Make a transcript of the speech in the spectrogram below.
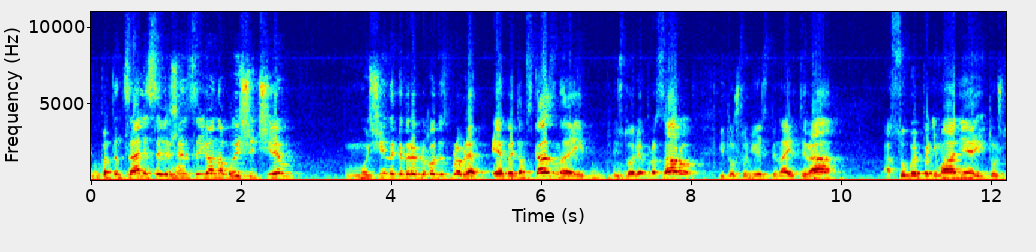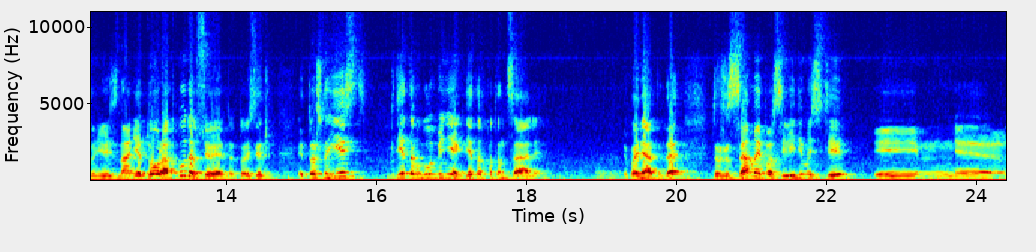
в потенциале совершенства ее она выше, чем мужчина, который приходит исправлять. И об этом сказано, и история про Сару, и то, что у нее есть бина и тира, особое понимание, и то, что у нее есть знание Тора. Откуда все это? То есть это, это то, что есть где-то в глубине, где-то в потенциале. Понятно, да? То же самое, по всей видимости, и, э,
